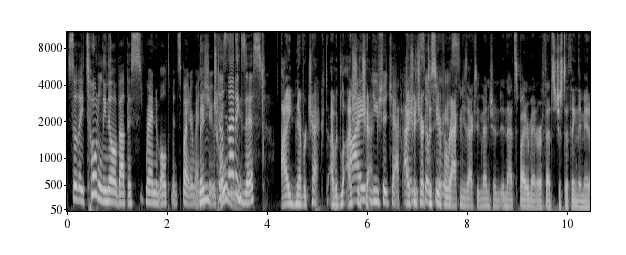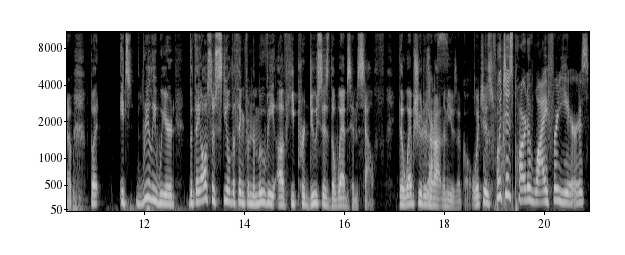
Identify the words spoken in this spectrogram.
So they totally know about this random Ultimate Spider-Man They issue. Does that exist? I never checked. I would. I should check. You should check. I should I'm check so to see if Arachne is actually mentioned in that Spider-Man or if that's just a thing they made up. But it's really weird. But they also steal the thing from the movie of he produces the webs himself. The web shooters are not in the musical, which is fine. Which is part of why, for years,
